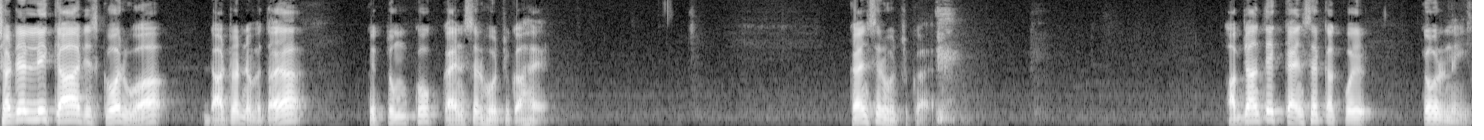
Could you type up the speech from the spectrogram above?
سڈنلی کیا ڈسکور ہوا؟ ڈاکٹر نے بتایا کہ تم کو کینسر ہو چکا ہے۔ کینسر ہو چکا ہے۔ آپ جانتے ہیں کینسر کا کوئی کیور نہیں ہے۔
